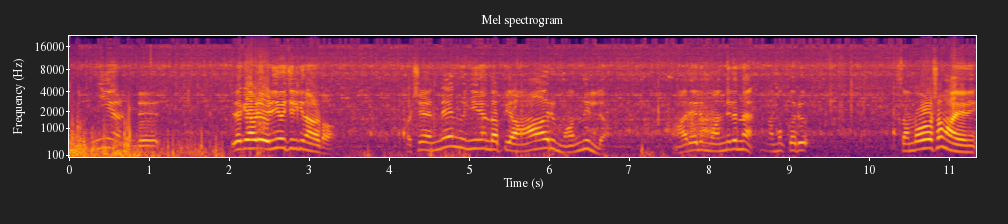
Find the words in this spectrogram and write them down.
കുഞ്ഞിയുണ്ട്. ഇതൊക്കെ അവിടെ എഴുതി വെച്ചിരിക്കുന്ന കേട്ടോ പക്ഷെ എന്നെയും കുഞ്ഞിനെയും തപ്പി ആരും വന്നില്ല. ആരേലും വന്നിരുന്ന നമുക്കൊരു സന്തോഷമായേനെ.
